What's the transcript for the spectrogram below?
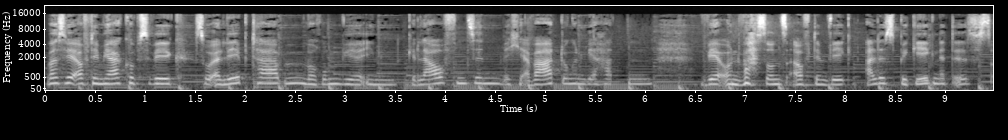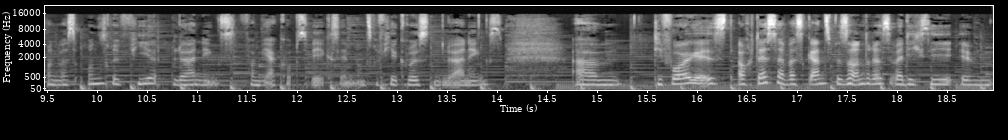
was wir auf dem Jakobsweg so erlebt haben, warum wir ihn gelaufen sind, welche Erwartungen wir hatten, wer und was uns auf dem Weg alles begegnet ist und was unsere vier Learnings vom Jakobsweg sind, unsere vier größten Learnings. Ähm, die Folge ist auch deshalb was ganz Besonderes, weil ich sie im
